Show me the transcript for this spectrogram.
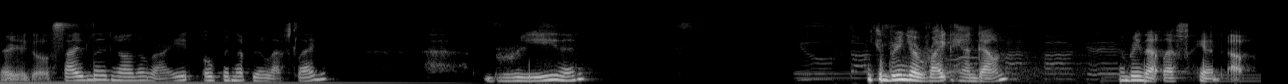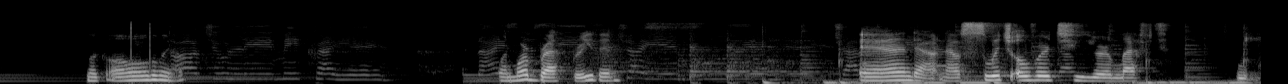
There you go, side lunge on the right. Open up your left leg. Breathe in. You can bring your right hand down and bring that left hand up. Look all the way up. One more breath. Breathe in and out. Now switch over to your left knee.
